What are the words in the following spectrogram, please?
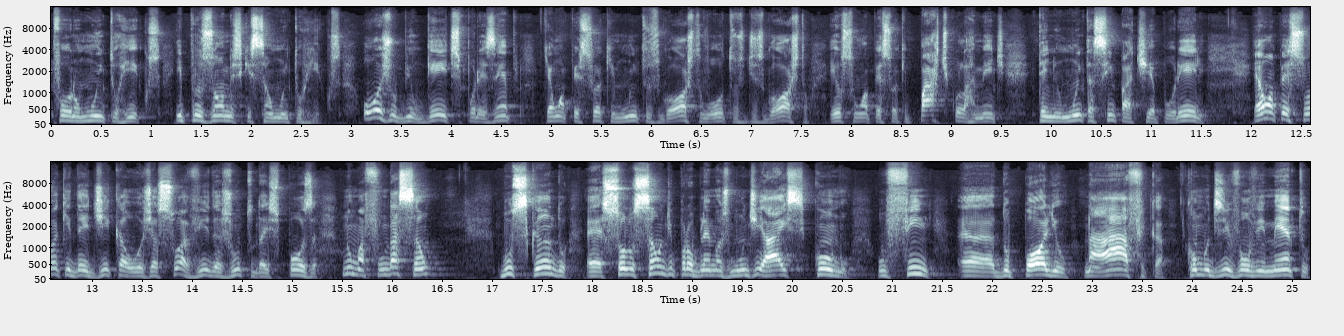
foram muito ricos e para os homens que são muito ricos. Hoje, o Bill Gates, por exemplo, que é uma pessoa que muitos gostam, outros desgostam, eu sou uma pessoa que, particularmente, tenho muita simpatia por ele. É uma pessoa que dedica hoje a sua vida, junto da esposa, numa fundação, buscando é, solução de problemas mundiais, como o fim é, do pólio na África, como desenvolvimento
